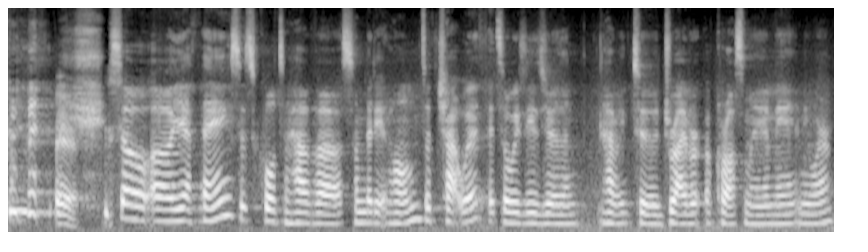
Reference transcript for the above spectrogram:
So uh, yeah, thanks. It's cool to have uh, somebody at home to chat with. It's always easier than having to drive across Miami anywhere.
